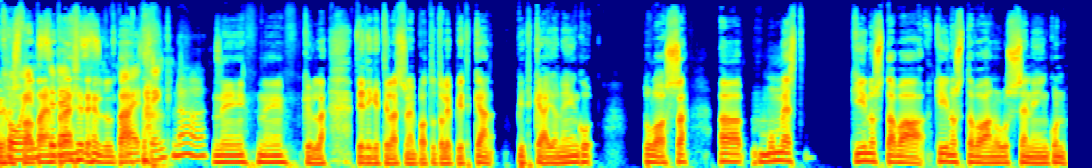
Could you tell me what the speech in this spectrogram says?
Yhdysvaltain presidentiltä. I Että, think not. niin, niin, kyllä. Tietenkin Tillersonin potkut oli pitkään, pitkään jo niin kuin tulossa. Ö, mun mielestä kiinnostavaa, kiinnostavaa on ollut se niin kuin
